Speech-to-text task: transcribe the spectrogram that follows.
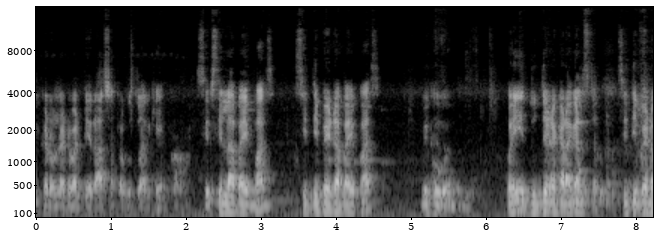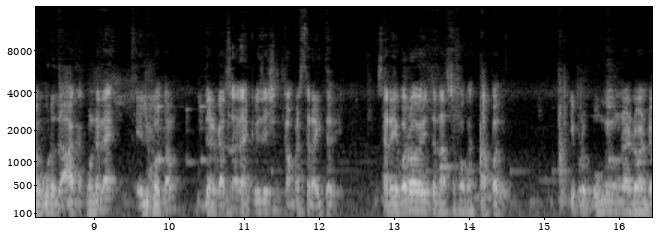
ఇక్కడ ఉన్నటువంటి రాష్ట్ర ప్రభుత్వానికి. సిరిసిల్ల బైపాస్ సిద్దిపేట బైపాస్ మీకు పోయి దుద్దెడ కడగలుస్తారు సిద్దిపేట ఊరు దాకకుండానే వెళ్ళిపోతాం. దుద్దెడ కలుస్తారు. అది కంపల్సరీ అవుతుంది సరే ఎవరో అయితే నష్టపోక తప్పదు. ఇప్పుడు భూమి ఉన్నటువంటి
